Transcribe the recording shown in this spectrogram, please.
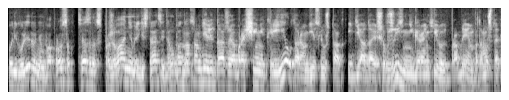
урегулированием вопросов, связанных с проживанием, регистрацией и тому подобное. На самом деле, даже обращение к риэлторам, если уж так, идя дальше в жизнь, не гарантирует проблем, потому что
